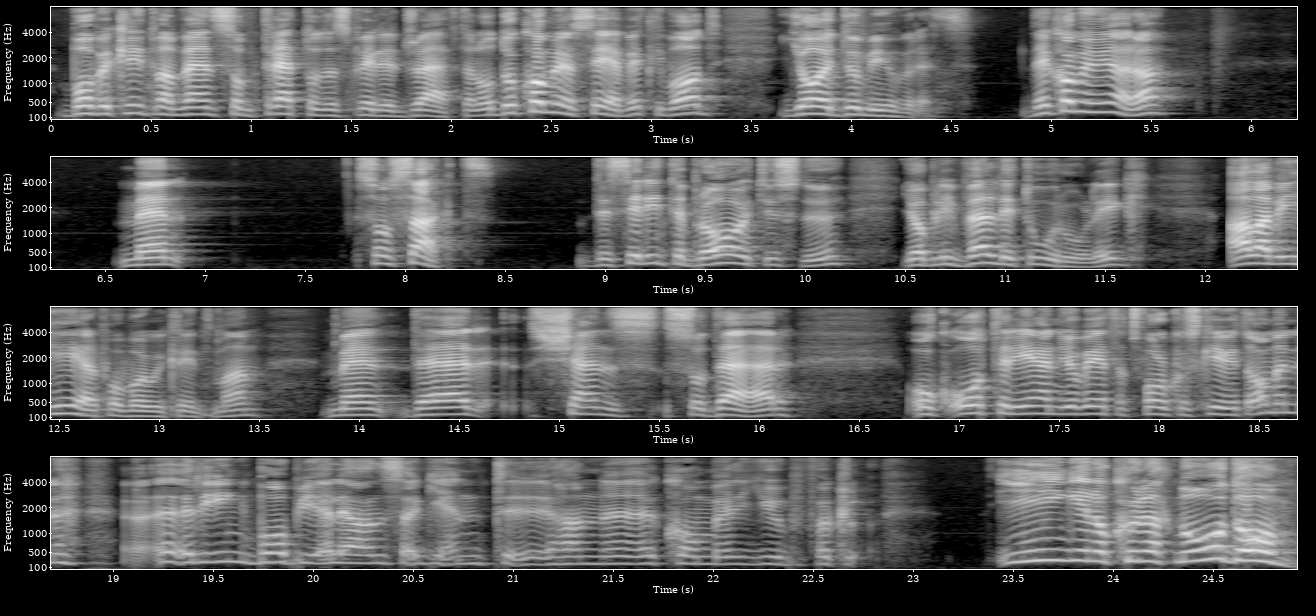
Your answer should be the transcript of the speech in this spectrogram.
Bobby Klintman vänds som 13 spelare i draften och då kommer jag säga, vet ni vad? Jag är dum i huvudet. Det kommer jag göra. Men som sagt, det ser inte bra ut just nu. Jag blir väldigt orolig. Alla vi hejar på Bobby Klintman men det här känns sådär. Och återigen, jag vet att folk har skrivit ja men eh, ring Bobby eller hans agent, han eh, kommer ju förklara... Ingen har kunnat nå dem!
